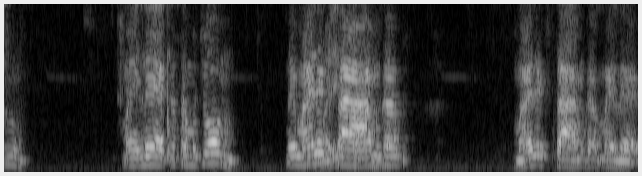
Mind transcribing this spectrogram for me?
อืมไม้แรกครับท่านผู้ชมในไม้เลขสามครับไม้เลขสามครับไม้แรก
